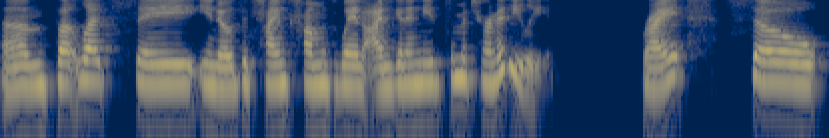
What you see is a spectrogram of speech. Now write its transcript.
Um, but let's say, you know, the time comes when I'm going to need some maternity leave, right? So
